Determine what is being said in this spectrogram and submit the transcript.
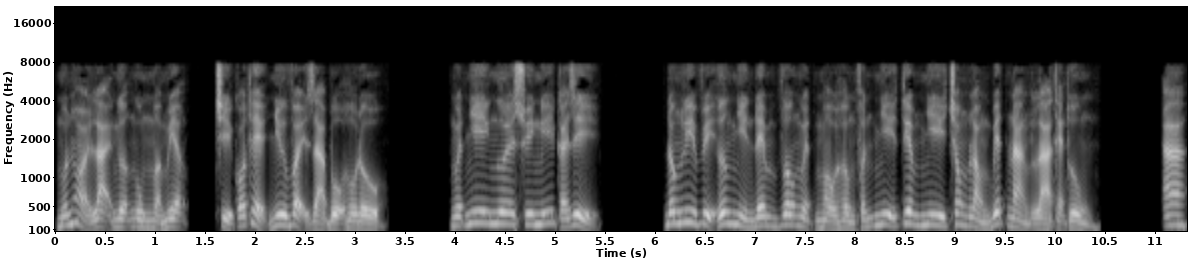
Muốn hỏi lại ngượng ngùng mở miệng, chỉ có thể như vậy giả bộ hồ đồ. Nguyệt Nhi ngươi suy nghĩ cái gì? Đông ly vị ương nhìn đêm vô nguyệt màu hồng phấn nhị tiêm nhi trong lòng biết nàng là thẹn thùng. a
